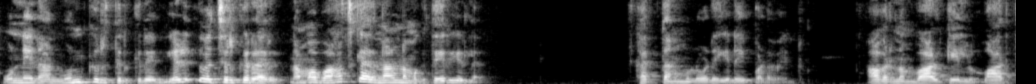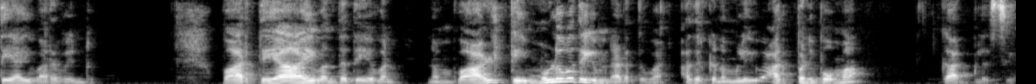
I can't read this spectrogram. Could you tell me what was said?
உன்னை நான் முன்கிருத்திருக்கிறேன். எழுதி வச்சிருக்கிறாரு. நம்ம வாசிக்காதனால நமக்கு தெரியல. கர்த்தர் நம்மளோட இடைப்பட வேண்டும். அவர் நம் வாழ்க்கையில் வார்த்தையாய் வர வேண்டும். வார்த்தையாய் வந்த தேவன் நம் வாழ்க்கை முழுவதையும் நடத்துவார். அதற்கு நம்மளை அர்ப்பணிப்போமா? காட் பிளஸ் யூ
